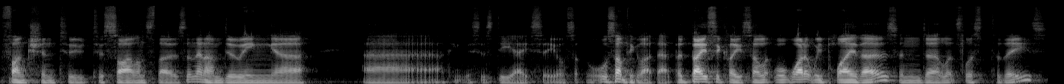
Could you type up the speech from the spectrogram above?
function to, to silence those. And then I'm doing, uh, uh, I think this is DAC or, so, or something like that. But basically, so why don't we play those and uh, let's listen to these.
